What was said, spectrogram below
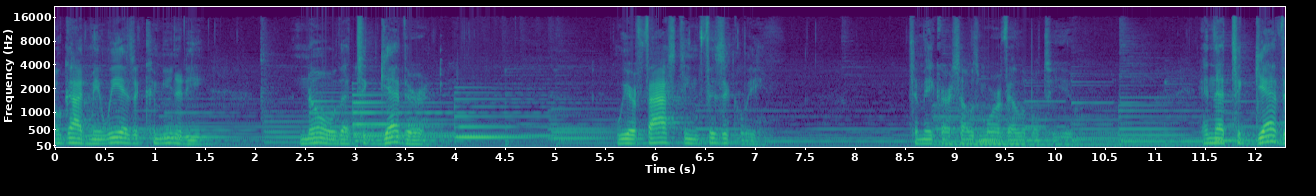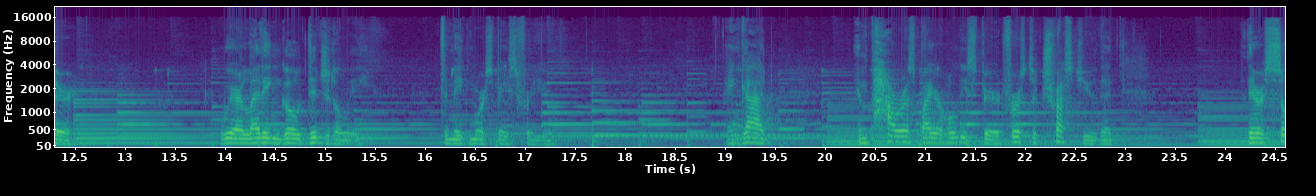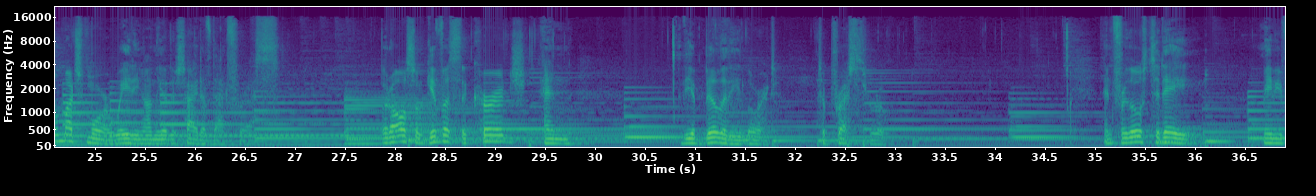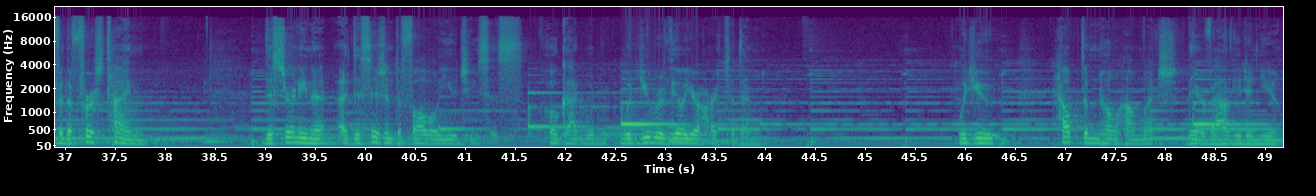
Oh God, may we as a community know that together we are fasting physically to make ourselves more available to you. And that together we are letting go digitally to make more space for you. And God, empower us by your Holy Spirit first to trust you that there is so much more waiting on the other side of that for us but also give us the courage and the ability, Lord, to press through. And for those today, maybe for the first time, discerning a, a decision to follow you, Jesus, oh God, would, would you reveal your heart to them? Would you help them know how much they are valued in you?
